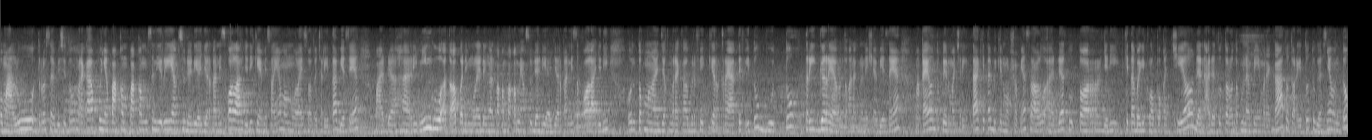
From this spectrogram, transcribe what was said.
pemalu terus habis itu mereka punya pakem-pakem sendiri yang sudah diajarkan di sekolah. Jadi kayak misalnya memulai suatu cerita biasanya pada hari Minggu atau apa dimulai dengan pakem-pakem yang sudah diajarkan di sekolah. Jadi untuk mengajak mereka berpikir kreatif itu butuh trigger ya untuk anak Indonesia. Biasanya makanya untuk di rumah cerita kita bikin workshopnya selalu ada tutor. Jadi kita bagi kelompok kecil dan ada tutor untuk mendampingi mereka. Tutor itu tugasnya untuk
